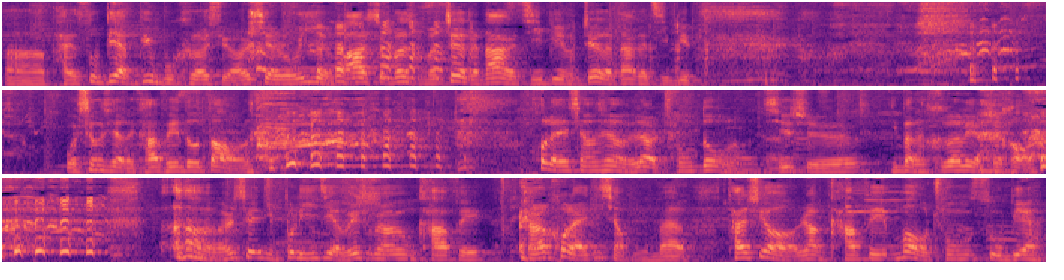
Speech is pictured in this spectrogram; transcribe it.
呃，排宿便并不科学，而且容易引发什么什么这个那个疾病，这个那个疾病。我剩下的咖啡都倒了。后来想想有点冲动了，其实你把它喝了也是好的。而且你不理解为什么要用咖啡，但是后来你想明白了，它是要让咖啡冒充宿便。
